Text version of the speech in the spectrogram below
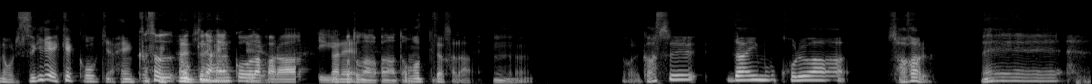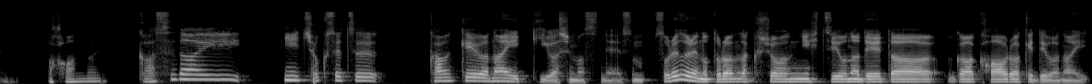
これすげえ結構大きな変更ーそう、大きな変更だからっていうことなのかなと思ってますけどね、うん。だからガス代もこれは下がるえー、あ変わんないガス代に直接関係はない気がしますね。そのそれぞれのトランザクションに必要なデータが変わるわけではない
